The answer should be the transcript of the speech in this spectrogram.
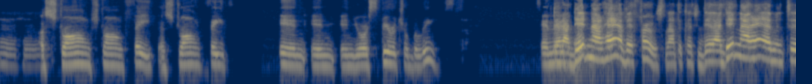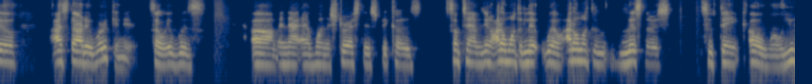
mm-hmm. a strong strong faith a strong faith in in in your spiritual beliefs and that, that i did not have at first not to cut you that i did not have until i started working there so it was um and I, I want to stress this because sometimes you know i don't want to li- well i don't want the listeners to think oh well you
